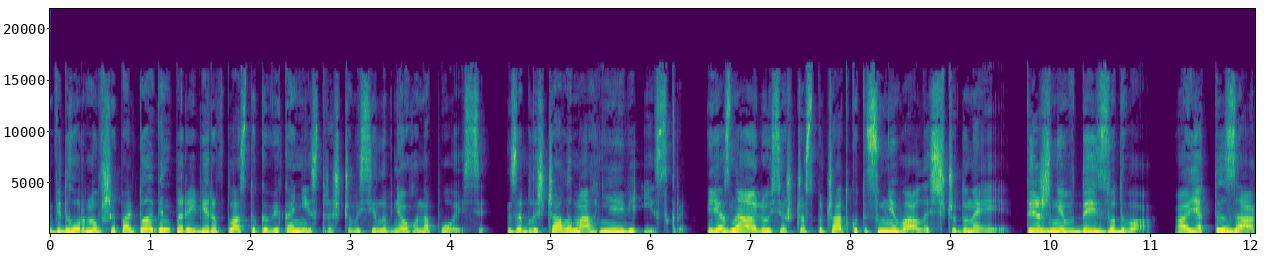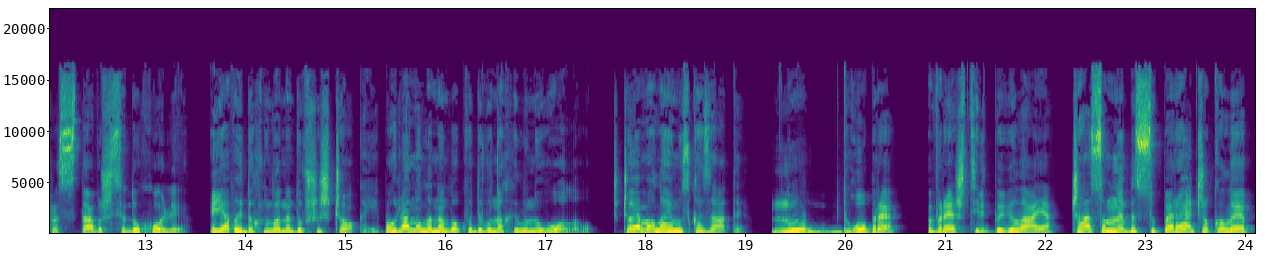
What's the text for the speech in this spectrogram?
Відгорнувши пальто, він перевірив пластикові каністри, що висіли в нього на поясі. Заблищали магнієві іскри. Я знаю, Люся, що спочатку ти сумнівалась щодо неї. Тижнів десь зо два. А як ти зараз ставишся до холі? Я видохнула, надувши щоки, і поглянула на Локвудову нахилену голову. Що я могла йому сказати? Ну, добре, врешті відповіла я. Часом не без суперечок, але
